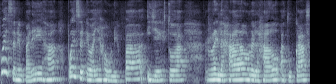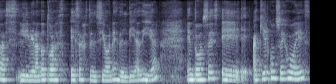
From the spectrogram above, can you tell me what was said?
Puede ser en pareja, puede ser que vayas a un spa y llegues toda relajada o relajado a tu casa, liberando todas esas tensiones del día a día. Entonces, eh, aquí el consejo es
